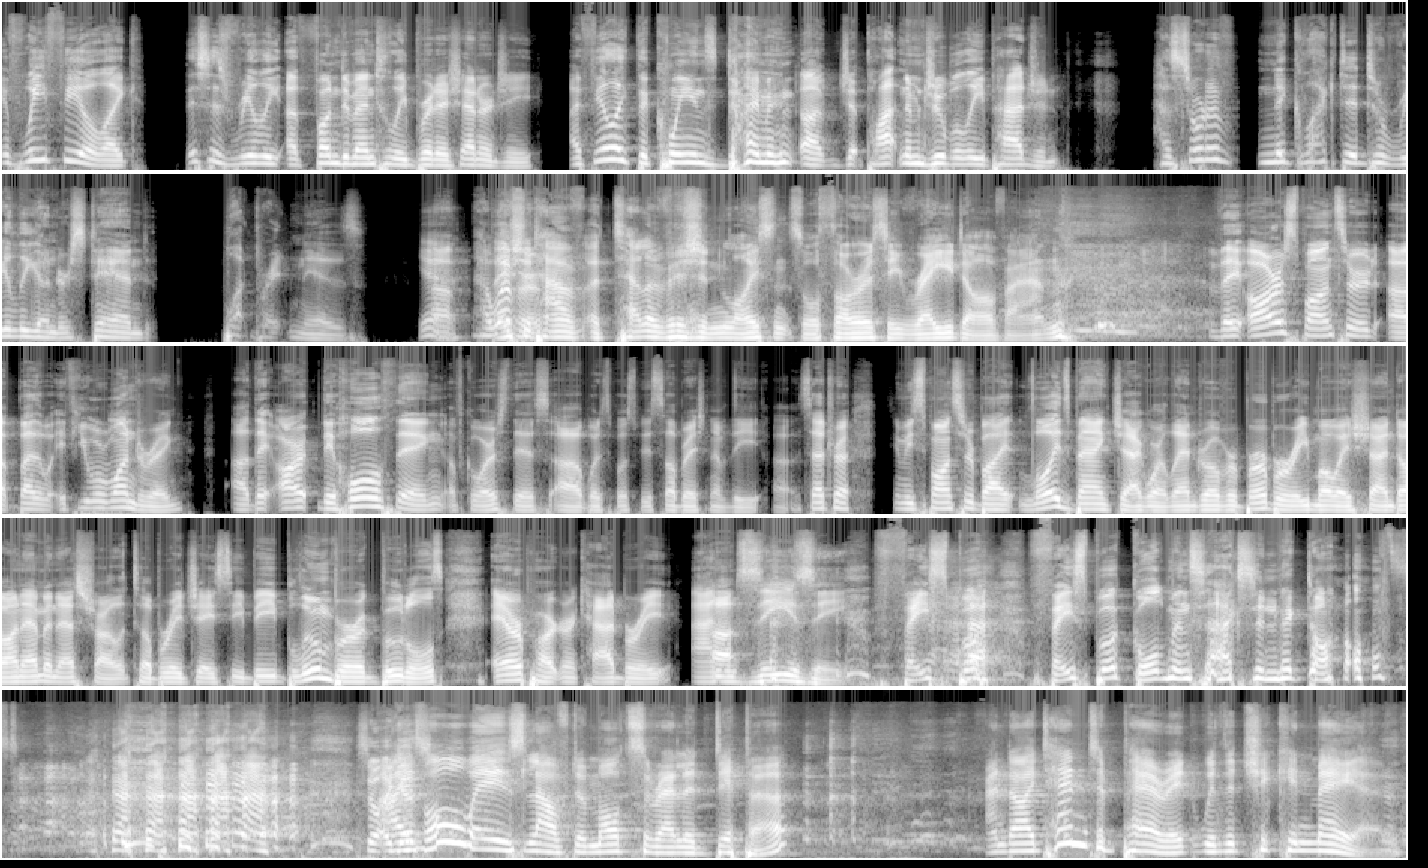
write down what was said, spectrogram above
if we feel like this is really a fundamentally British energy, I feel like the Queen's Diamond uh, J- Platinum Jubilee pageant has sort of neglected to really understand what Britain is. Yeah. Uh, they should have a television license authority radar van. They are sponsored. Uh, by the way, if you were wondering, uh, they are the whole thing. Of course, this uh, was supposed to be a celebration of the uh, etc. Going to be sponsored by Lloyd's Bank, Jaguar Land Rover, Burberry, Moet Chandon, M&S, Charlotte Tilbury, JCB, Bloomberg, Boodles, Air Partner, Cadbury, and uh, ZZ. Facebook, Facebook, Goldman Sachs, and McDonald's. so I guess I've always loved a mozzarella dipper. And I tend to pair it with a chicken mayo.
